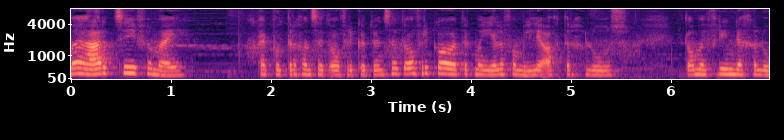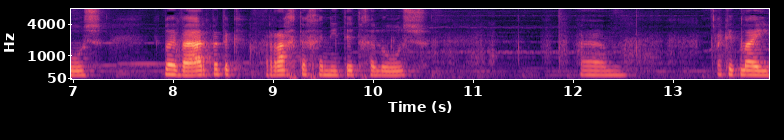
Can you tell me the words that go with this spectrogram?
My hart sê vir my ek wil terug aan Suid-Afrika toe. In Suid-Afrika het ek my hele familie agtergelos. Het al my vriende gelos. Het my werk wat ek regtig geniet het gelos. Ehm um, Ek het my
